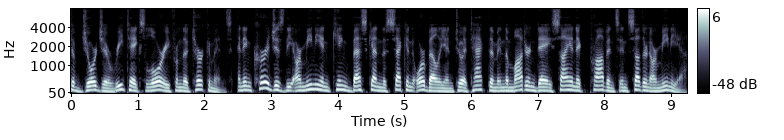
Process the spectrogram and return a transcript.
of Georgia retakes Lori from the Turkomans, and encourages the Armenian king Besken II Orbelian to attack them in the modern-day Syunik province in southern Armenia.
